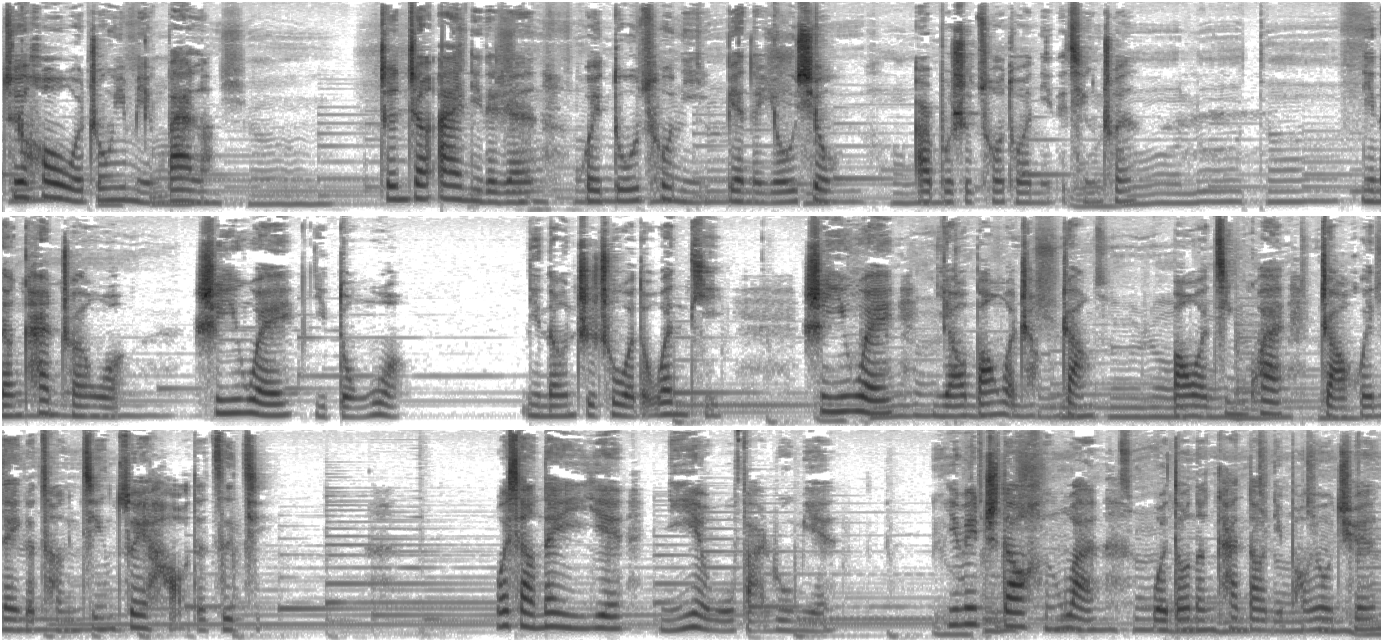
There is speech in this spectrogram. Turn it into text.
最后我终于明白了，真正爱你的人会督促你变得优秀，而不是蹉跎你的青春。你能看穿我，是因为你懂我，你能指出我的问题。是因为你要帮我成长，帮我尽快找回那个曾经最好的自己。我想那一夜你也无法入眠，因为直到很晚，我都能看到你朋友圈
